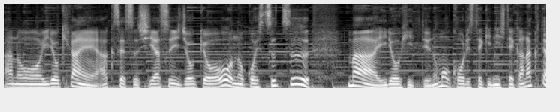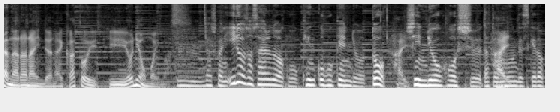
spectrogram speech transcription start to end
あの医療機関へアクセスしやすい状況を残しつつまあ、医療費っていうのも効率的にしていかなくてはならないんではないかというように思います。うん確かに。医療を支えるのはこう健康保険料とはい。診療報酬だと思うんですけど、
